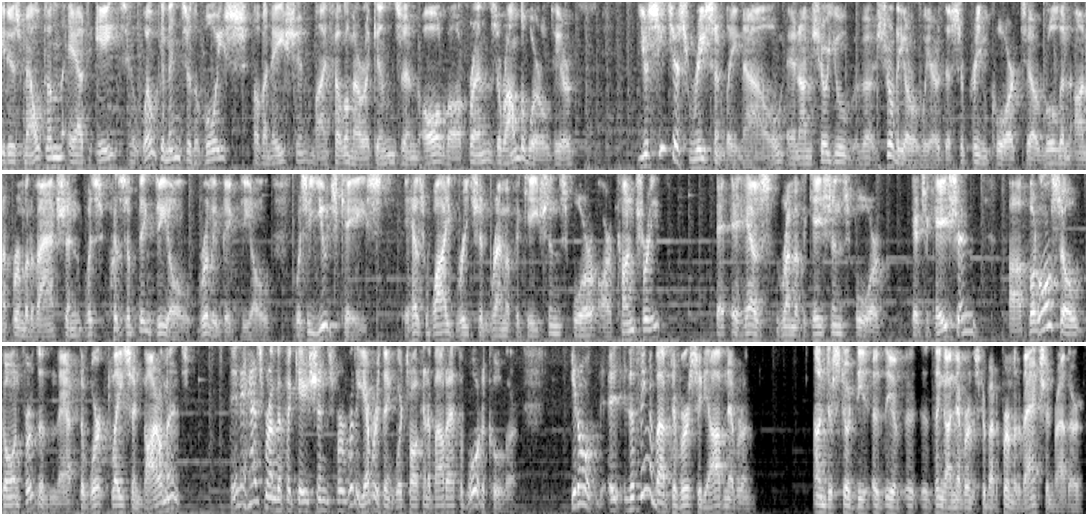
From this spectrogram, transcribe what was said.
It is Malcolm at 8. Welcome into the voice of a nation, my fellow Americans, and all of our friends around the world here. You see, just recently now, and I'm sure you uh, surely are aware, the Supreme Court uh, ruling on affirmative action was, was a big deal, really big deal, it was a huge case. It has wide reaching ramifications for our country, it, it has ramifications for education, uh, but also going further than that, the workplace environment. And it has ramifications for really everything we're talking about at the water cooler. You know, the thing about diversity, I've never understood the, uh, the, uh, the thing I never understood about affirmative action, rather,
